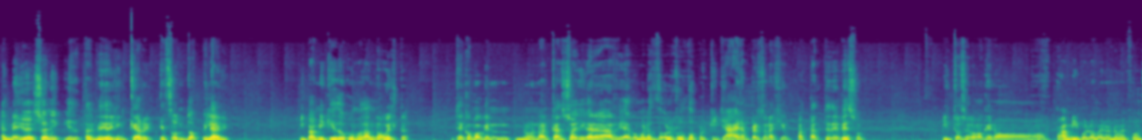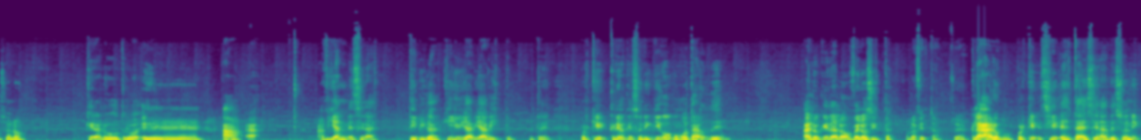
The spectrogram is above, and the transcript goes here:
al medio de Sonic y está al medio de Jim Carrey, que son dos pilares. Y para mí quedó como dando vuelta. Entonces como que no, no alcanzó a llegar arriba como los, do- otros dos porque ya eran personajes bastante de peso. Y entonces como que no... Para mí por lo menos no me funcionó. ¿Qué era lo otro? Eh, ah, ah, habían escenas típicas que yo ya había visto. Porque creo que Sonic llegó como tarde a lo que eran los velocistas. A la fiesta, sí. Claro, po, porque si estas escenas de Sonic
